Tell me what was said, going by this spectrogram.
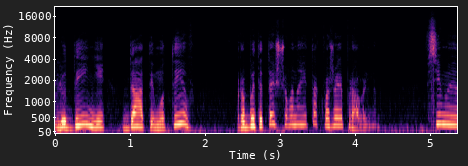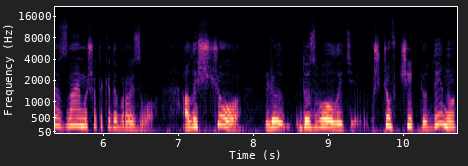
людині дати мотив робити те, що вона і так вважає правильним. Всі ми знаємо, що таке добро і зло. Але що дозволить, що вчить людину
